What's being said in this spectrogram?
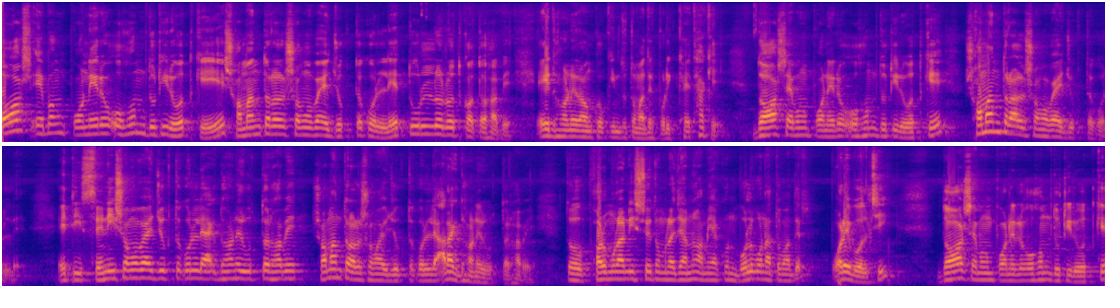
দশ এবং পনেরো ওহম দুটি রোধকে সমান্তরাল সমবায়ে যুক্ত করলে তুল্য রোধ কত হবে? এই ধরনের অঙ্ক কিন্তু তোমাদের পরীক্ষায় থাকে। দশ এবং পনেরো ওহম দুটি রোধকে সমান্তরাল সমবায়ে যুক্ত করলে। এটি শ্রেণি সমবায়ে যুক্ত করলে এক ধরনের উত্তর হবে, সমান্তরাল সমবায়ে যুক্ত করলে আরেক ধরনের উত্তর হবে। তো ফর্মুলা নিশ্চয়ই তোমরা জানো, আমি এখন বলব না তোমাদের, পরে বলছি। দশ এবং পনেরো ওহম দুটি রোধকে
